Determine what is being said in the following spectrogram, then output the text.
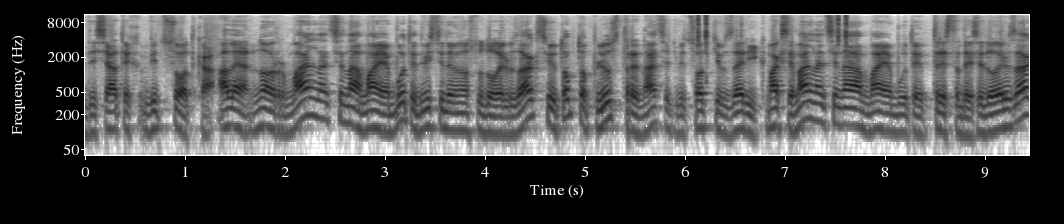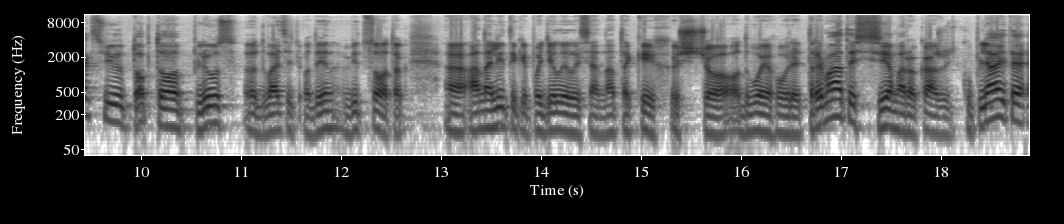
0,2%. Але нормальна ціна має бути 290 доларів за акцію, тобто плюс 13% за рік. Максимальна ціна має бути 310 доларів за акцію, тобто плюс 21%. Е, Аналітики поділилися на таких, що двоє говорять триматись, сімеро кажуть купляйте,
